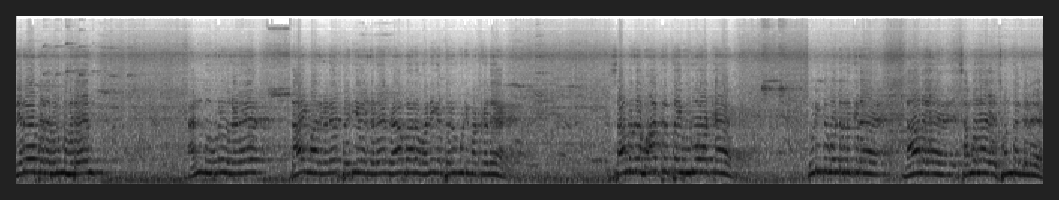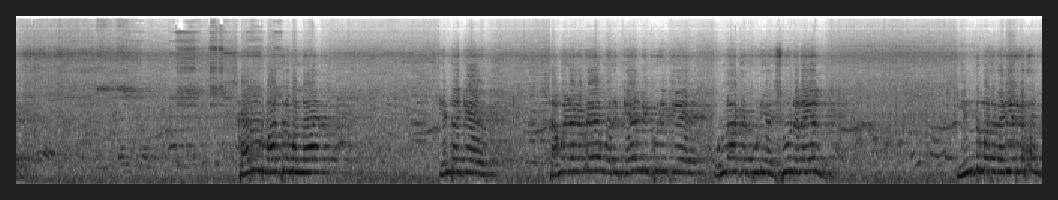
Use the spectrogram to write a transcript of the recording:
நிறைவு பெற விரும்புகிறேன். அன்பு உறவுகளே தாய்மார்களே பெரியவர்களே வியாபார வணிக பெருங்குடி மக்களே சமூக மாற்றத்தை உருவாக்க துடித்து கொண்டிருக்கிற நாளைய சமுதாய சொந்தங்களே கரூர் மாத்திரமல்ல இன்றைக்கு தமிழகமே ஒரு கேள்விக்குறிக்கு உள்ளாக்கக்கூடிய சூழ்நிலையில் இந்து மத வெறியர்களும்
